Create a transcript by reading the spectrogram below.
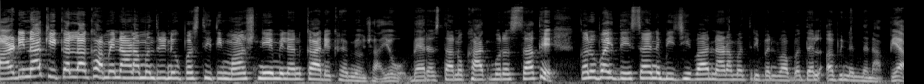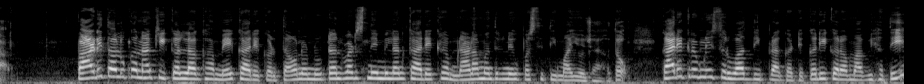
પારડીના કેકલ્લા ગામે નાણામંત્રીની ઉપસ્થિતિમાં સ્નેહ મિલન કાર્યક્રમ યોજાયો. બે રસ્તાનો ખાતમુહૂર્ત સાથે કનુભાઈ દેસાઈને બીજી વાર નાણામંત્રી બનવા બદલ અભિનંદન આપ્યા. પારડી તાલુકાના કિકલ્લા ગામે કાર્યકર્તાઓનો નૂતન વર્ષ સ્નેહ મિલન કાર્યક્રમ નાણામંત્રીની ઉપસ્થિતિમાં યોજાયો હતો. કાર્યક્રમની શરૂઆત દીપ પ્રાગટ્ય કરી કરવામાં આવી હતી.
